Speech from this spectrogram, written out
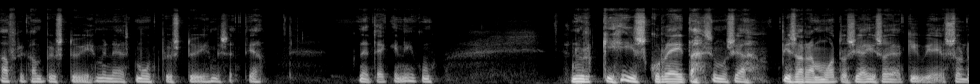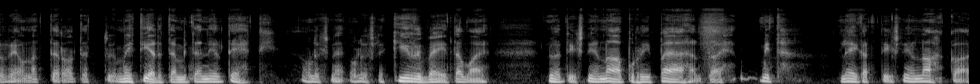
Afrikan pystyihminen ja muut pystyihmiset ja ne teki niin kuin nyrkki-iskureita, semmoisia pisaran muotoisia isoja kiviä, joissa oli reunat terotettu. Ja me ei tiedetä, mitä niillä tehtiin. Oliko ne, oliko ne kirveitä vai lyötiinkö niillä naapuriin päähän tai mitä. Leikattiinko niillä nahkaa,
